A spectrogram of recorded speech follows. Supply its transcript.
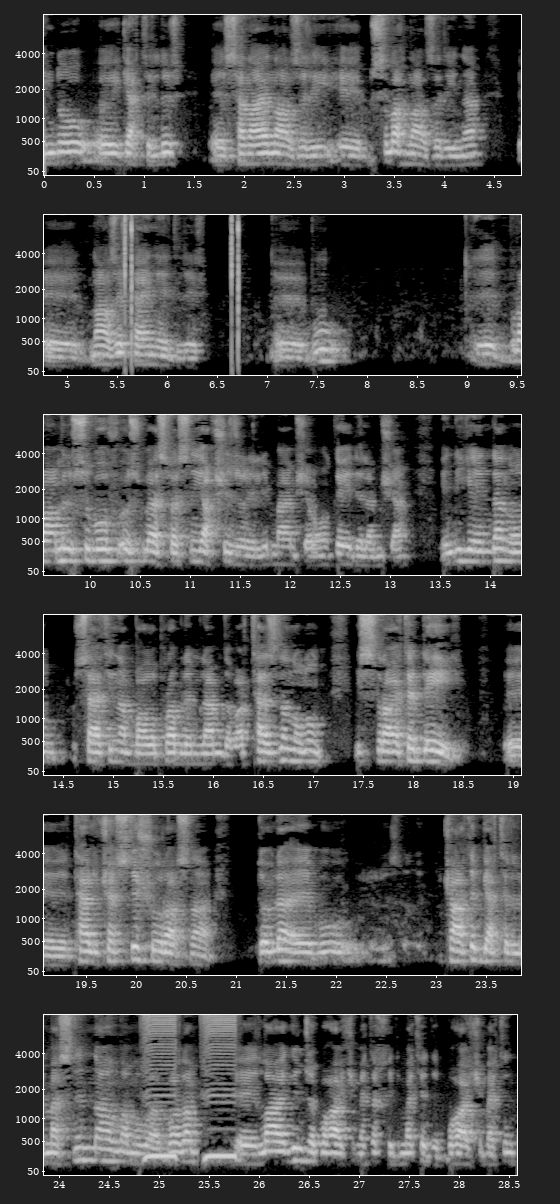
indi o e, gətirilir e, sənaye naziri, e, silah nazirliyinə nazir təyin edilir. Bu Ramil Üsubov öz vəzifəsini yaxşı icra edib, mən həmişə onu qeyd eləmişəm. İndi yenidən onun səhhəti ilə bağlı problemləri də var. Təzədən onun istirahətə deyil, e, təhlükəsizlik şurasına, dövlət e, bu katib gətirilməsinin nə anlamı var? Bu adam e, layiqincə bu hakimiyyətə xidmət edib, bu hakimiyyətin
